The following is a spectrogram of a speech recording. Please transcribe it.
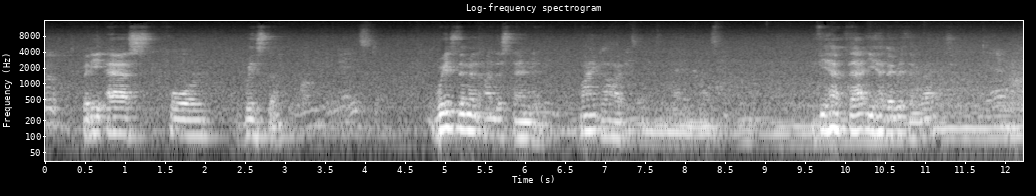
Mm. But he asked for wisdom. Wisdom and understanding. My God. If you have that, you have everything, right?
